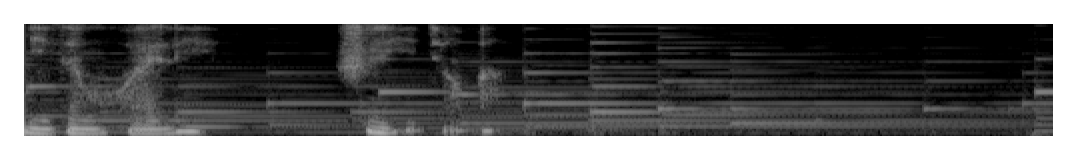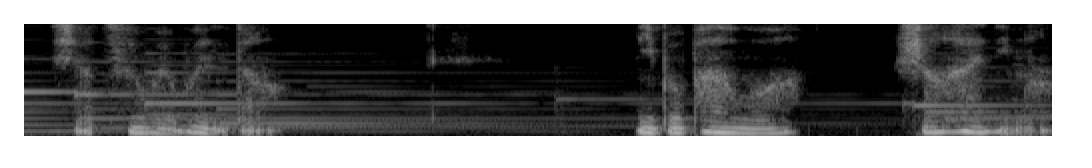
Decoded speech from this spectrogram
你在我怀里睡一觉吧。”小刺猬问道：“你不怕我伤害你吗？”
